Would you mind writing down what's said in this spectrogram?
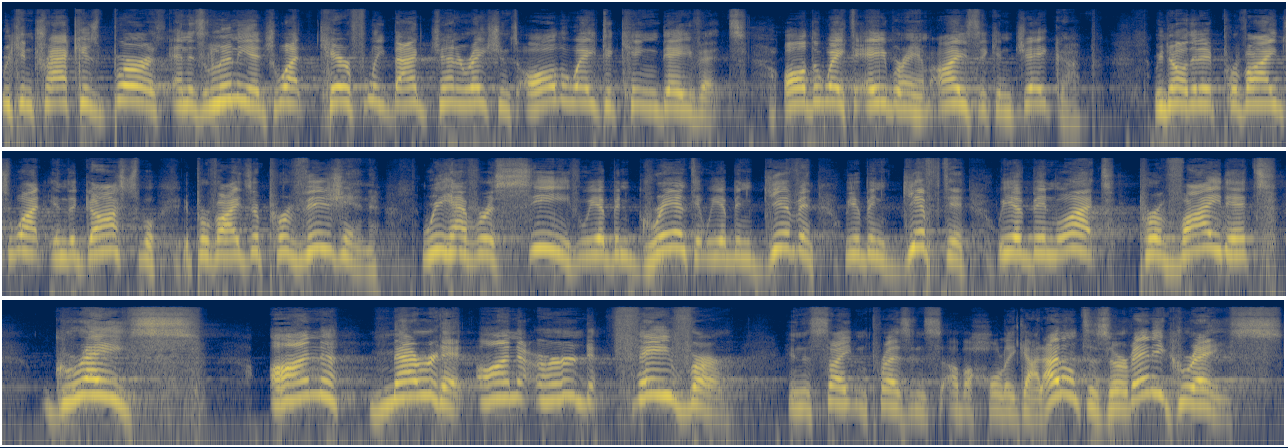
We can track his birth and his lineage, what? Carefully back generations, all the way to King David, all the way to Abraham, Isaac, and Jacob. We know that it provides what? In the gospel, it provides a provision. We have received, we have been granted, we have been given, we have been gifted, we have been what? Provided grace, unmerited, unearned favor in the sight and presence of a holy God. I don't deserve any grace,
